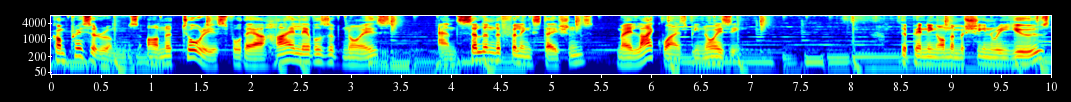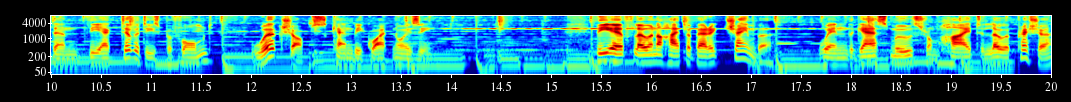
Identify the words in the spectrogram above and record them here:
Compressor rooms are notorious for their high levels of noise and cylinder filling stations may likewise be noisy. Depending on the machinery used and the activities performed, workshops can be quite noisy. The airflow in a hyperbaric chamber, when the gas moves from high to lower pressure,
